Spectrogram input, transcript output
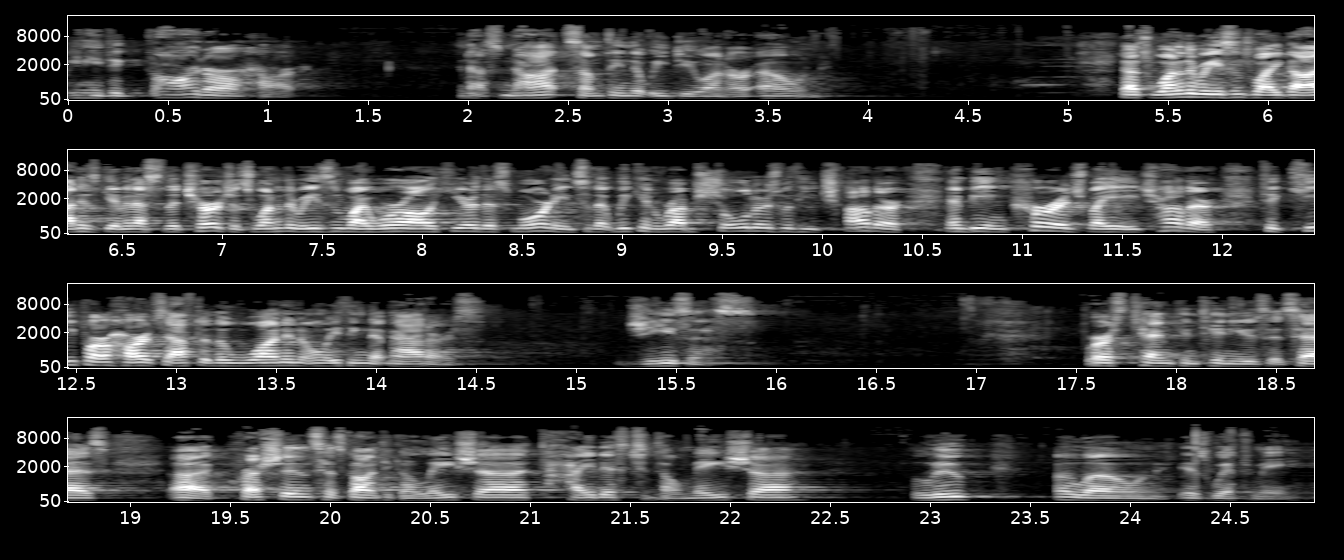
We need to guard our heart. And that's not something that we do on our own. That's one of the reasons why God has given us the church. It's one of the reasons why we're all here this morning, so that we can rub shoulders with each other and be encouraged by each other to keep our hearts after the one and only thing that matters Jesus. Verse 10 continues. It says, uh, Crescens has gone to Galatia, Titus to Dalmatia. Luke alone is with me.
